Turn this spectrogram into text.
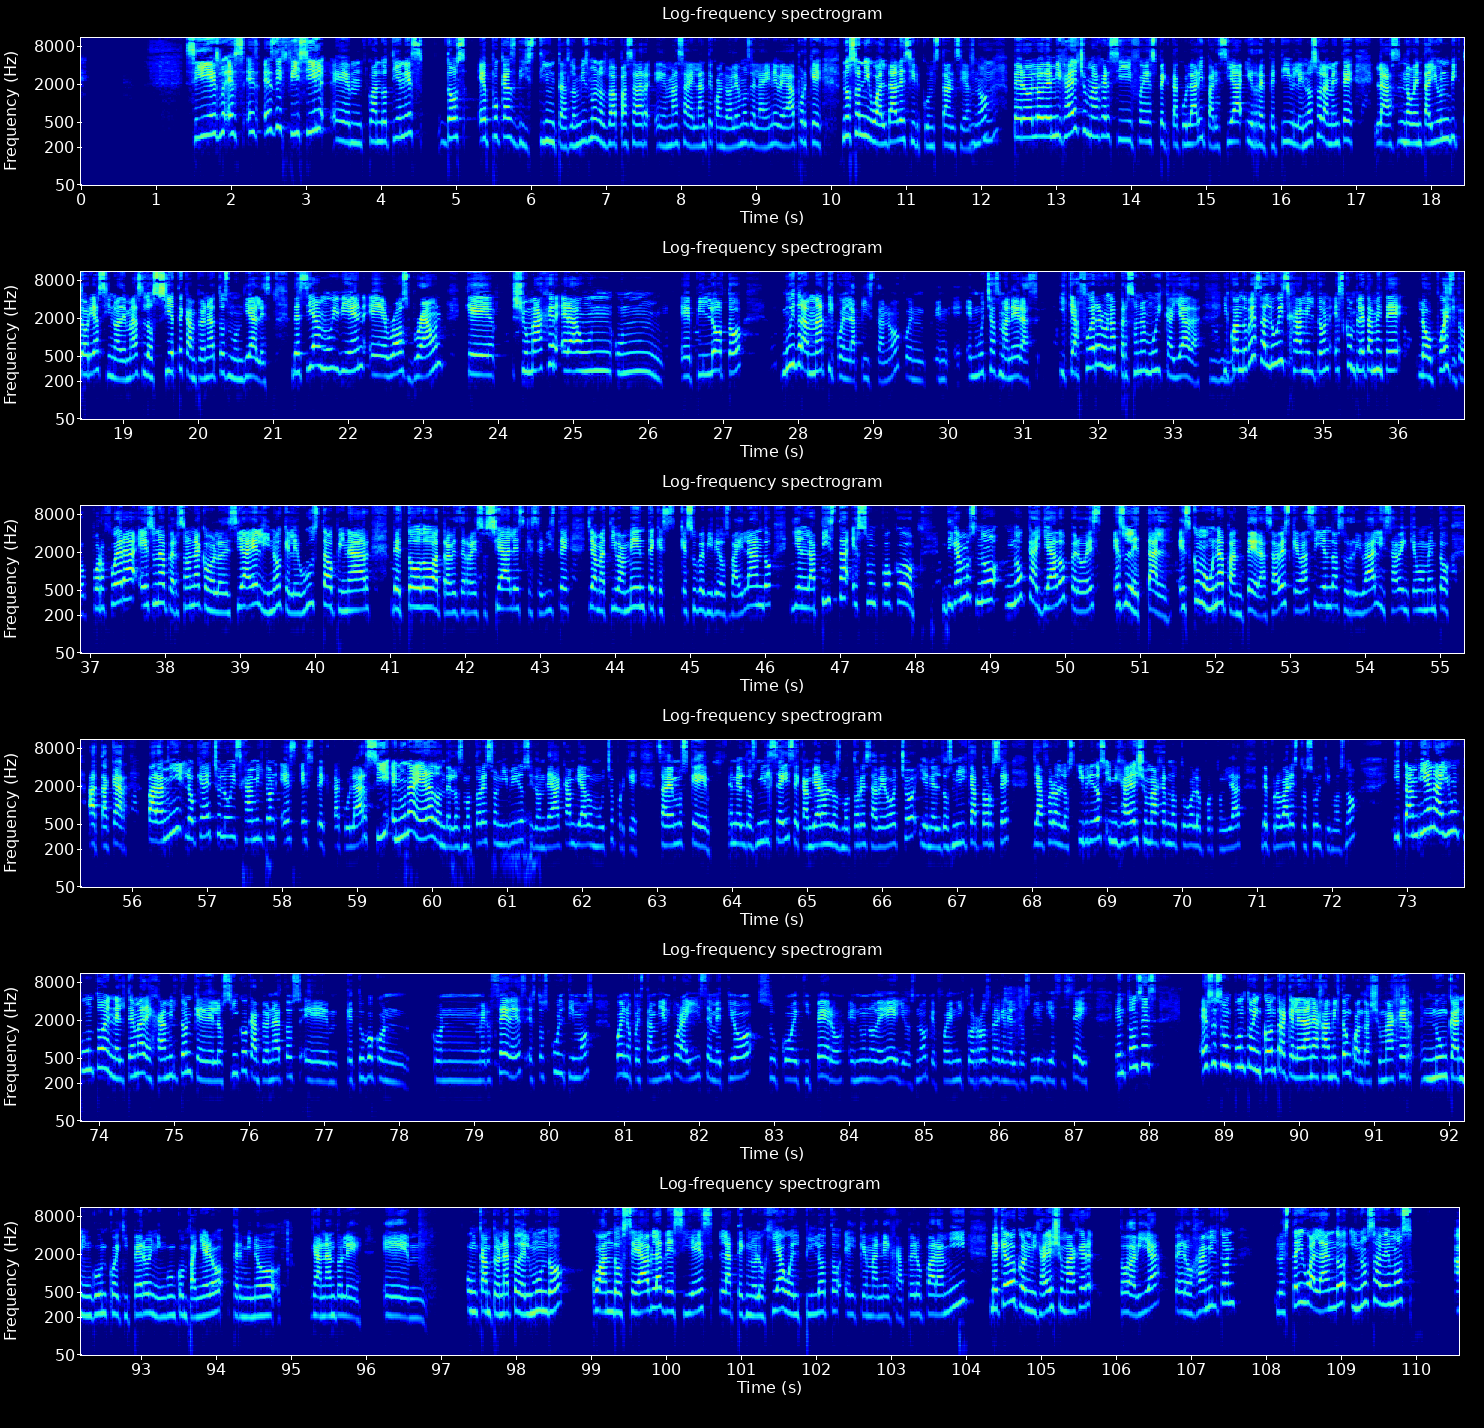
Sí, es, es, es, difícil em, cuando tienes dos épocas distintas. Lo mismo nos va a pasar eh, más adelante cuando hablemos de la NBA, porque no son igualdad de circunstancias, ¿no? Pero lo de Michael Schumacher sí fue espectacular y parecía irrepetible. No solamente las 91 victorias, sino además los siete campeonatos mundiales. Decía muy bien eh, Ross Brown que Schumacher era un, un eh, piloto muy dramático en la pista, ¿no? En, en, muchas maneras. Y que afuera era una persona muy callada. Y cuando ves a Lewis Hamilton, es completamente lo opuesto. Por fuera es una persona, como lo decía Eli, ¿no? Que le gusta opinar de todo a través de redes sociales, que se viste llamativamente, que, que sube videos bailando. Y en la pista es un poco, digamos, no, no callado, pero es, es letal. Es como una pantera, ¿sabes? Que va siguiendo a su rival y sabe en qué momento atacar. Para mí, lo que ha hecho Lewis Hamilton es espectacular. Sí, en una era donde los motores son híbridos y donde ha cambiado mucho, porque sabemos que en el 2006 se cambiaron los motores a V8 y en el 2014 ya fueron los híbridos y Michael Schumacher no tuvo la oportunidad de probar estos últimos, ¿no? Y también hay un punto en el tema de Hamilton que de los cinco campeonatos eh, que tuvo con, con Mercedes, estos últimos, bueno, pues también por ahí se metió su coequipero en uno de ellos, ¿no? Que fue Nico Rosberg en el 2016. Entonces, eso es un punto en contra que le dan a Hamilton cuando a Schumacher nunca ningún coequipero y ningún compañero terminó ganándole em, un campeonato del mundo cuando se habla de si es la tecnología o el piloto el que maneja. Pero para mí, me quedo con Michael Schumacher todavía, pero Hamilton lo está igualando y no sabemos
